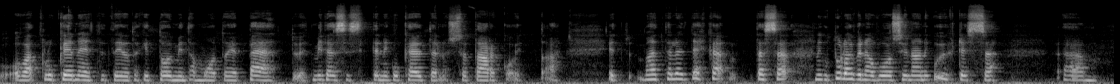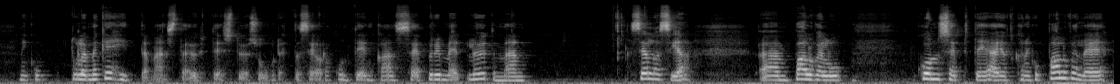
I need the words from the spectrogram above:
ovat lukeneet, että jotakin toimintamuotoja päättyy, että mitä se sitten niin kuin käytännössä tarkoittaa. Et mä ajattelen, että ehkä tässä niin kuin tulevina vuosina niin kuin yhdessä ähm, niin kuin tulemme kehittämään sitä yhteistyösuhdetta seurakuntien kanssa ja pyrimme löytämään sellaisia ähm, palvelukonsepteja, jotka niin kuin palvelee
